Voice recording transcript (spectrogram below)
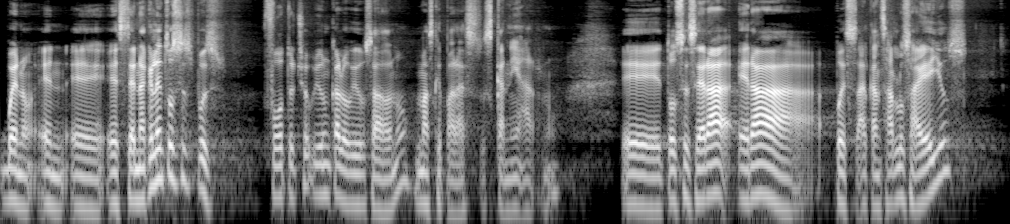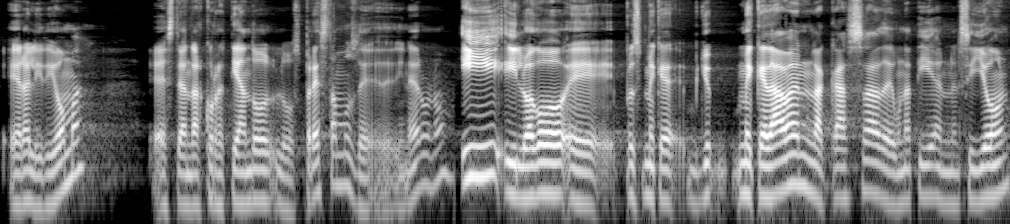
bueno, en, eh, este, en aquel entonces, pues Photoshop yo nunca lo había usado, ¿no? Más que para es- escanear, ¿no? Eh, entonces era, era, pues, alcanzarlos a ellos, era el idioma, este, andar correteando los préstamos de, de dinero, ¿no? Y, y luego, eh, pues, me, que- yo me quedaba en la casa de una tía en el sillón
